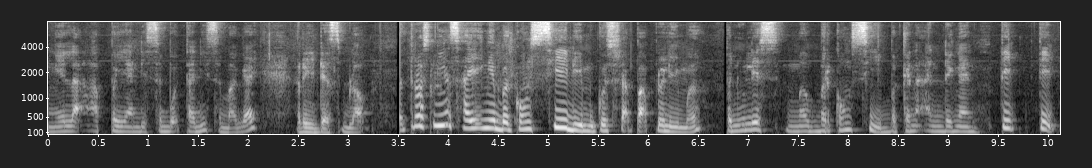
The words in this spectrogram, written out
mengelak apa yang disebut tadi sebagai reader's block seterusnya saya ingin berkongsi di muka surat 45 penulis berkongsi berkenaan dengan tip-tip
